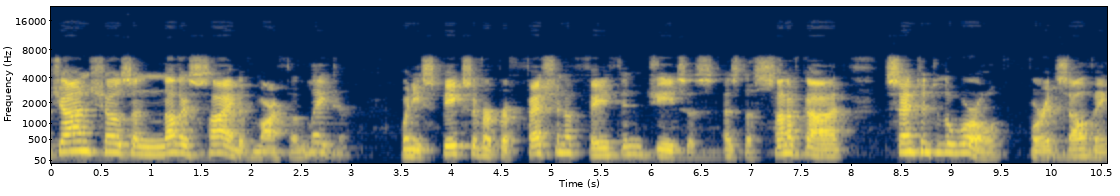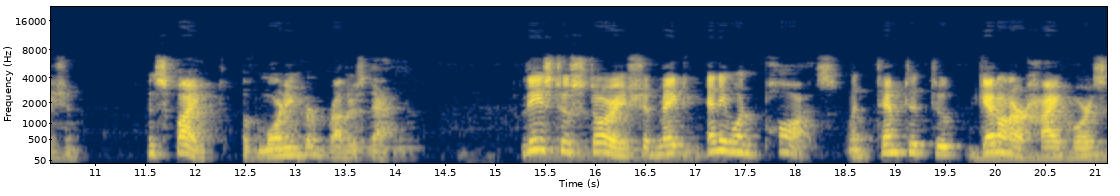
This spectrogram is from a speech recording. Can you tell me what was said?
John shows another side of Martha later, when he speaks of her profession of faith in Jesus as the Son of God sent into the world for its salvation, in spite of mourning her brother's death. These two stories should make anyone pause when tempted to get on our high horse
